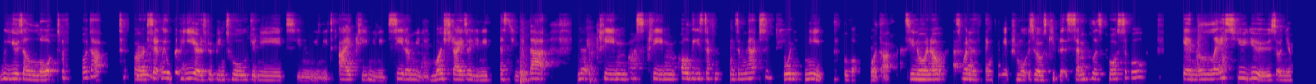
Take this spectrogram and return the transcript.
we use a lot of product or mm. certainly over the years we've been told you need you know you need eye cream you need serum you need moisturizer you need this you need that neck cream bust cream all these different things and we actually don't need a lot of products you know and that's one yeah. of the things we promote as well is keeping it as simple as possible again the less you use on your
